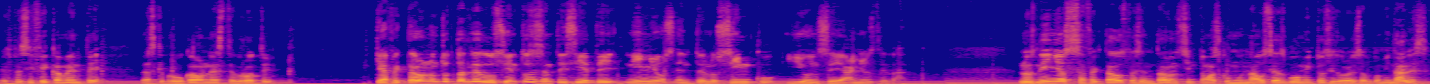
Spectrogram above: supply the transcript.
específicamente las que provocaron este brote, que afectaron un total de 267 niños entre los 5 y 11 años de edad. Los niños afectados presentaron síntomas como náuseas, vómitos y dolores abdominales.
